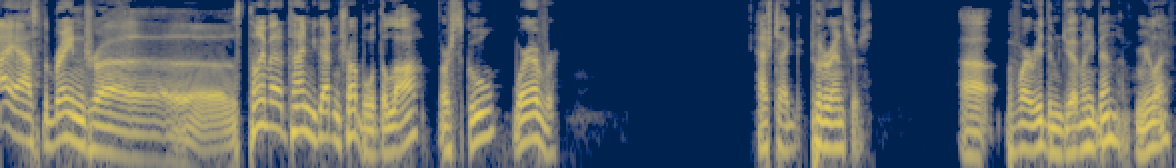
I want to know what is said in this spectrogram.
I asked the Brain Trust, tell me about a time you got in trouble with the law or school, wherever. Hashtag Twitter answers. Uh, before I read them, do you have any, Ben, from your life?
